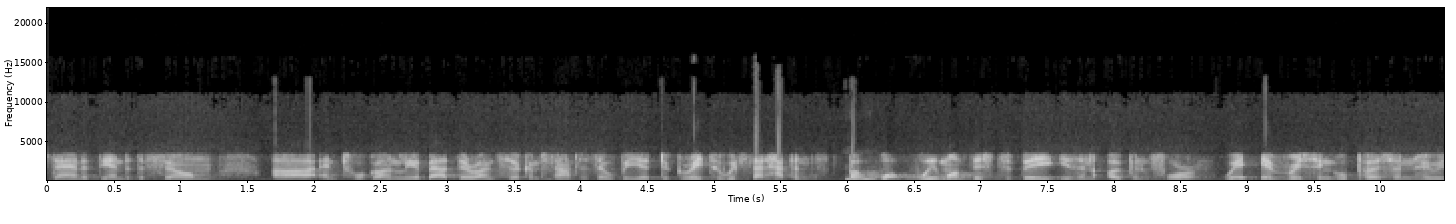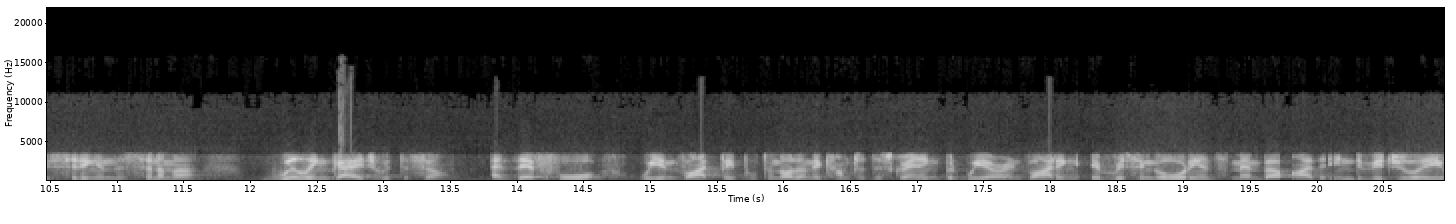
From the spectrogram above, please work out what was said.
stand at the end of the film uh, and talk only about their own circumstances. There will be a degree to which that happens, but what we want this to be is an open forum where every single person who is sitting in the cinema will engage with the film. And therefore, we invite people to not only come to the screening, but we are inviting every single audience member, either individually,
